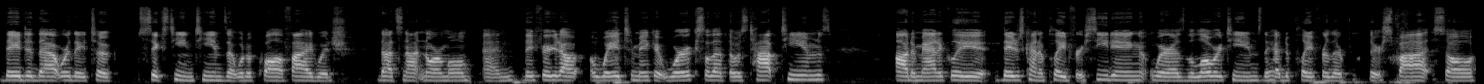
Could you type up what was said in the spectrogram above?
they did that where they took 16 teams that would have qualified, which that's not normal. And they figured out a way to make it work so that those top teams automatically they just kind of played for seeding whereas the lower teams they had to play for their their spot. So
